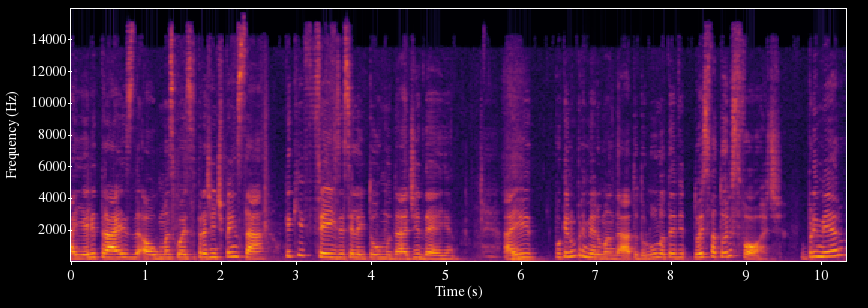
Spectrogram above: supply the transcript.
Aí ele traz algumas coisas para a gente pensar. O que, que fez esse eleitor mudar de ideia? Aí, porque no primeiro mandato do Lula teve dois fatores fortes. O primeiro,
